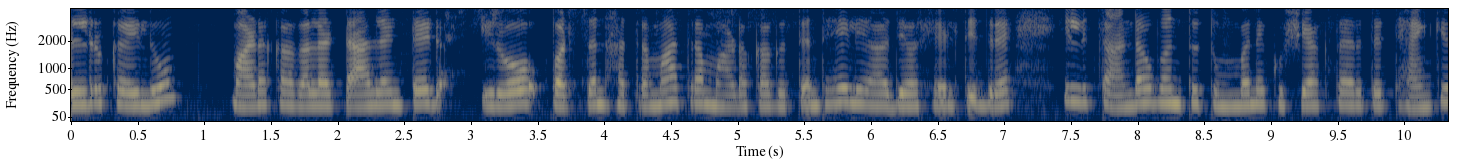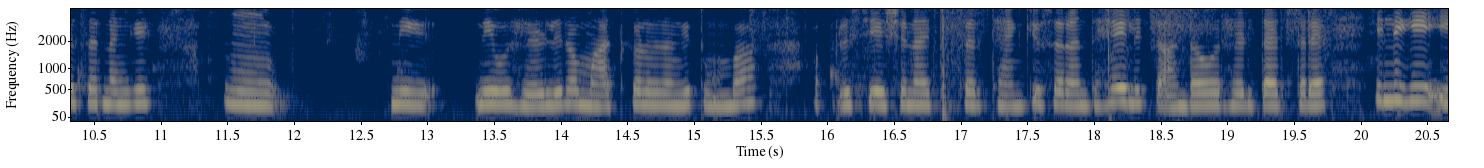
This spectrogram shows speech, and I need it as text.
ಎಲ್ಲರ ಕೈಲೂ ಮಾಡೋಕ್ಕಾಗಲ್ಲ. ಟ್ಯಾಲೆಂಟೆಡ್ ಇರೋ ಪರ್ಸನ್ ಹತ್ರ ಮಾತ್ರ ಮಾಡೋಕ್ಕಾಗುತ್ತೆ ಅಂತ ಹೇಳಿ ಆದಿಯವ್ರು ಹೇಳ್ತಿದ್ರೆ, ಇಲ್ಲಿ ತಾಂಡವ್ಗಂತೂ ತುಂಬಾ ಖುಷಿ ಆಗ್ತಾ ಇರುತ್ತೆ. ಥ್ಯಾಂಕ್ ಯು ಸರ್ ನನಗೆ ನೀವು ನೀವು ಹೇಳಿರೋ ಮಾತುಗಳು ನನಗೆ ತುಂಬ ಅಪ್ರಿಸಿಯೇಷನ್ ಆಯಿತು ಸರ್. ಥ್ಯಾಂಕ್ ಯು ಸರ್ ಅಂತ ಹೇಳಿ ತಾಂಡವ್ ಅವ್ರು ಹೇಳ್ತಾ ಇರ್ತಾರೆ. ಇಲ್ಲಿಗೆ ಈ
